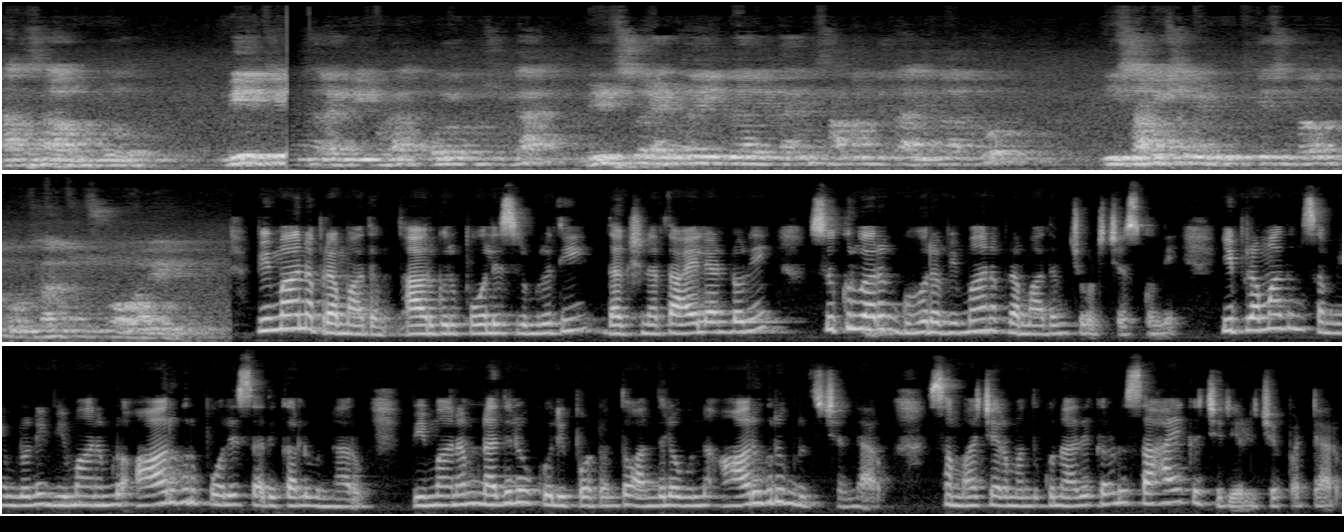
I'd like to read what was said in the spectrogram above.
రథసాములు మీరు చేయాలన్నీ కూడా పూర్వపురుషులుగా మినిట్స్లో ఎంటర్ అయిందా లేదా అని సంబంధిత అధికారులు ఈ సమీక్ష మేము పూర్తి చేసిన తర్వాత ఒకసారి చూసుకోవాలి. విమాన ప్రమాదం. ఆరుగురు పోలీసులు మృతి. దక్షిణ థాయిలాండ్లోని శుక్రవారం ఘోర విమాన ప్రమాదం చోటు చేసుకుంది. ఈ ప్రమాదం సమయంలోని విమానంలో ఆరుగురు పోలీసు అధికారులు ఉన్నారు. విమానం నదిలో కూలిపోవడంతో అందులో ఉన్న ఆరుగురు మృతి చెందారు. సమాచారం అందుకున్న అధికారులు సహాయక చర్యలు చేపట్టారు.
